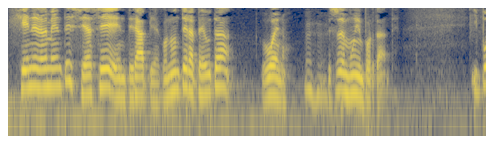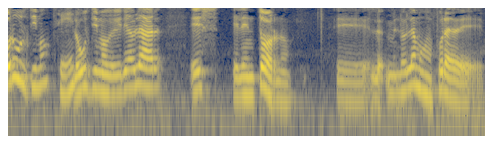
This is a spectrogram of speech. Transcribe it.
generalmente se hace en terapia, con un terapeuta bueno. Eso es muy importante. Y por último, Sí. lo último que quería hablar es el entorno. Eh, lo, lo hablamos fuera de,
